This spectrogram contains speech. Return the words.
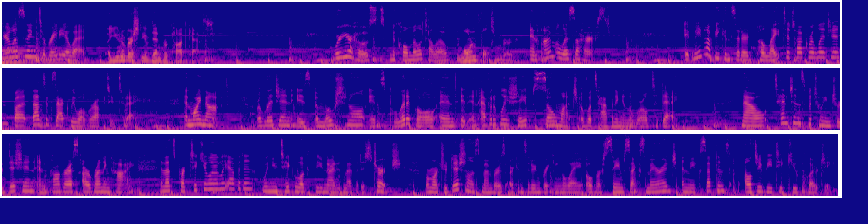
You're listening to Radio Ed, a University of Denver podcast. We're your hosts, Nicole Militello, Lauren Fultonberg, and I'm Alyssa Hurst. It may not be considered polite to talk religion, but that's exactly what we're up to today. And why not? Religion is emotional, it's political, and it inevitably shapes so much of what's happening in the world today. Now, tensions between tradition and progress are running high, and that's particularly evident when you take a look at the United Methodist Church, where more traditionalist members are considering breaking away over same sex marriage and the acceptance of LGBTQ clergy.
